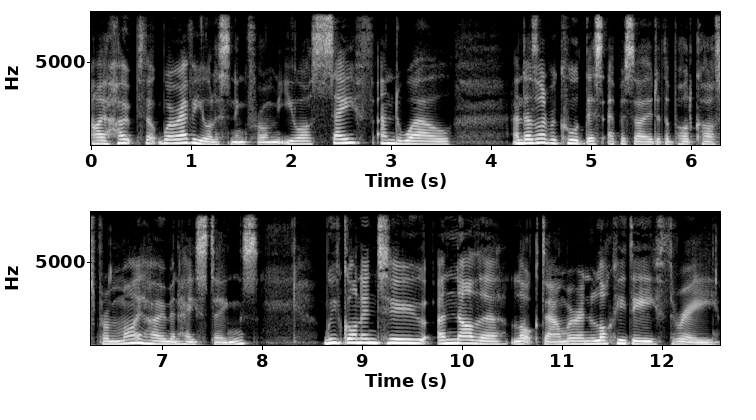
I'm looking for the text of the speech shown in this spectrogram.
I hope that wherever you're listening from, you are safe and well. And as I record this episode of the podcast from my home in Hastings, we've gone into another lockdown. We're in Locky D3.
